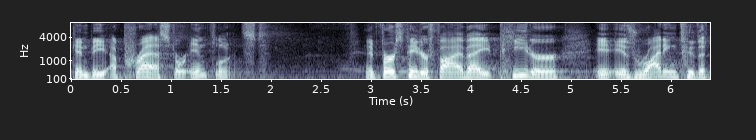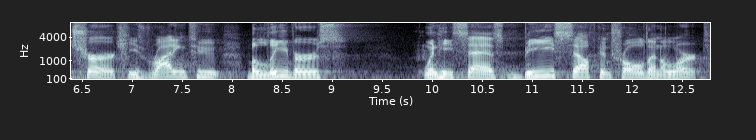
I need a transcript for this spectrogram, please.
can be oppressed or influenced. In 1 Peter 5 8, Peter is writing to the church, he's writing to believers when he says, Be self controlled and alert.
